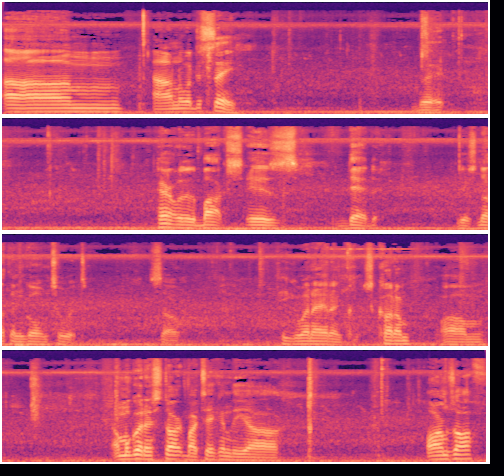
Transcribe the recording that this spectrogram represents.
um, I don't know what to say, but apparently the box is dead. There's nothing going to it. So he went ahead and cut them. Um, I'm gonna go ahead and start by taking the uh, arms off,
